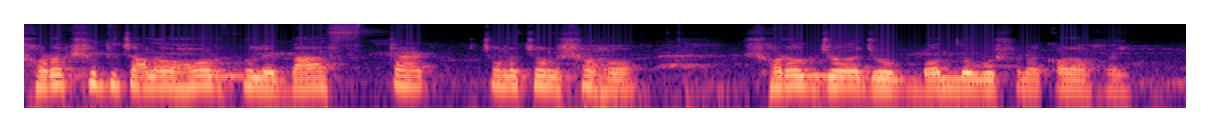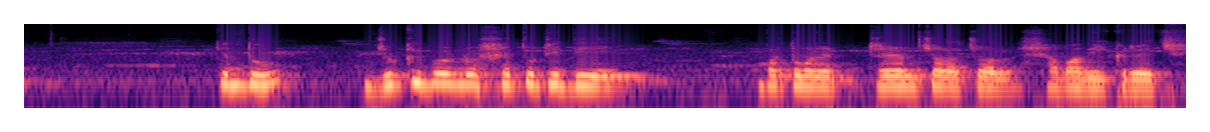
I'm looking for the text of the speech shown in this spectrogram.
সড়ক সেতু চালু হওয়ার ফলে বাস, ট্রাক চলাচল সহ সড়ক যোগাযোগ বন্ধ ঘোষণা করা হয়। কিন্তু ঝুঁকিপূর্ণ সেতুটি দিয়ে বর্তমানে ট্রেন চলাচল স্বাভাবিক রয়েছে।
